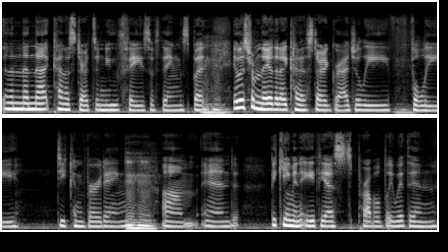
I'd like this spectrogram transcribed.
and then that kind of starts a new phase of things. But mm-hmm. it was from there that I kind of started gradually, fully deconverting, mm-hmm. um, and became an atheist probably within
